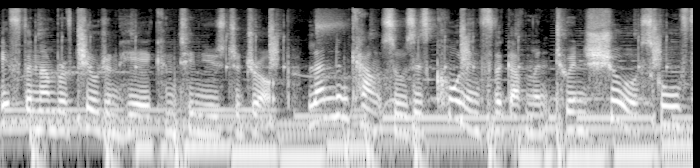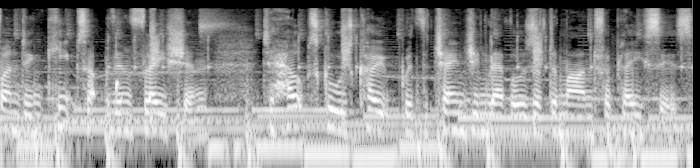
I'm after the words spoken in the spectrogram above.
if the number of children here continues to drop. London Councils is calling for the government to ensure school funding keeps up with inflation to help schools cope with the changing levels of demand for places.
